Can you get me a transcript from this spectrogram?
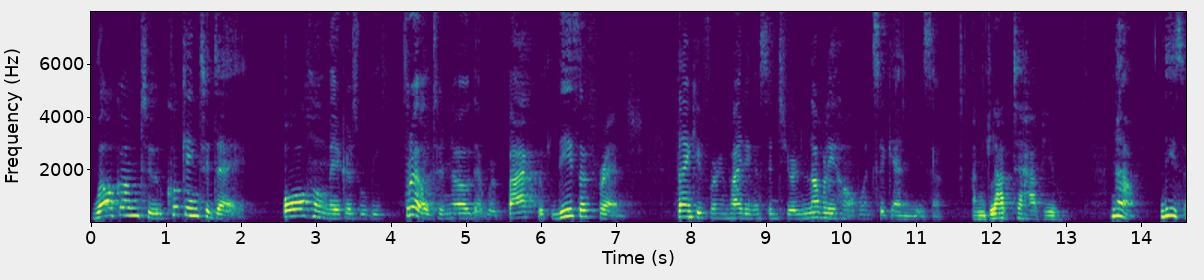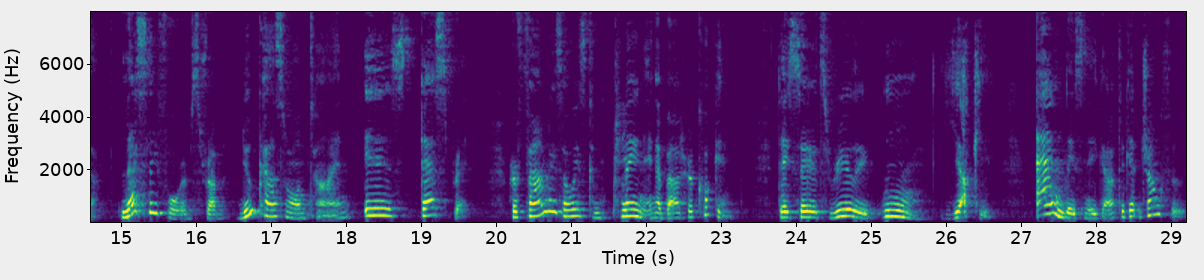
Welcome to Cooking Today. All homemakers will be thrilled to know that we're back with Lisa French. Thank you for inviting us into your lovely home once again, Lisa. I'm glad to have you. Now, Lisa, Leslie Forbes from Newcastle on Tyne is desperate. Her family's always complaining about her cooking. They say it's really, mmm, yucky. And they sneak out to get junk food.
